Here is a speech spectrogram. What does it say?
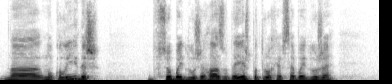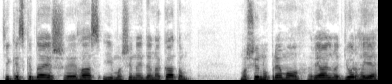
на, ну, коли їдеш, все байдуже, газу даєш потрохи, все байдуже. Тільки скидаєш е, газ і машина йде накатом, машину прямо реально дергає.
